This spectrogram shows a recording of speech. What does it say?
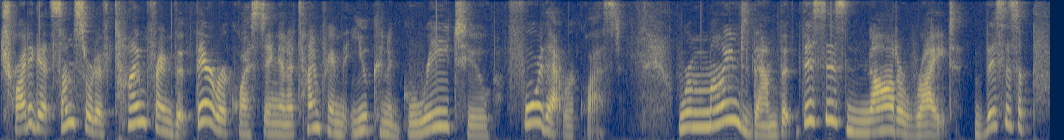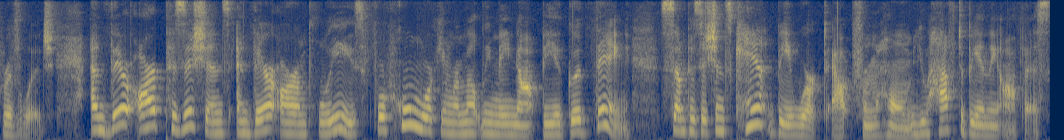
Try to get some sort of time frame that they're requesting and a time frame that you can agree to for that request. Remind them that this is not a right, this is a privilege. And there are positions and there are employees for whom working remotely may not be a good thing. Some positions can't be worked out from home, you have to be in the office.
